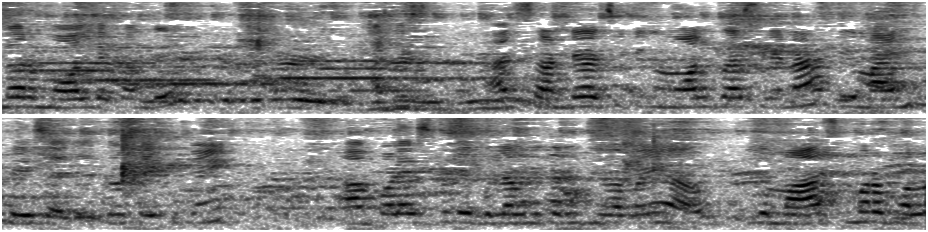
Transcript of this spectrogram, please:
सुंदर मॉल देखते आज संडे अच्छे टी मल को आसले टी माइंड फ्रेश आज तो से पलि आसपे बुलाबूली कर मास्क मोर भल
